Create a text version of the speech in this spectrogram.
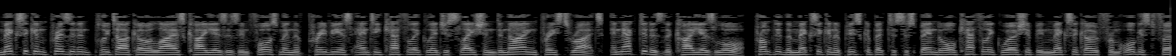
Mexican President Plutarco Elias Calles' enforcement of previous anti-Catholic legislation denying priests' rights, enacted as the Calles Law, prompted the Mexican episcopate to suspend all Catholic worship in Mexico from August 1,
